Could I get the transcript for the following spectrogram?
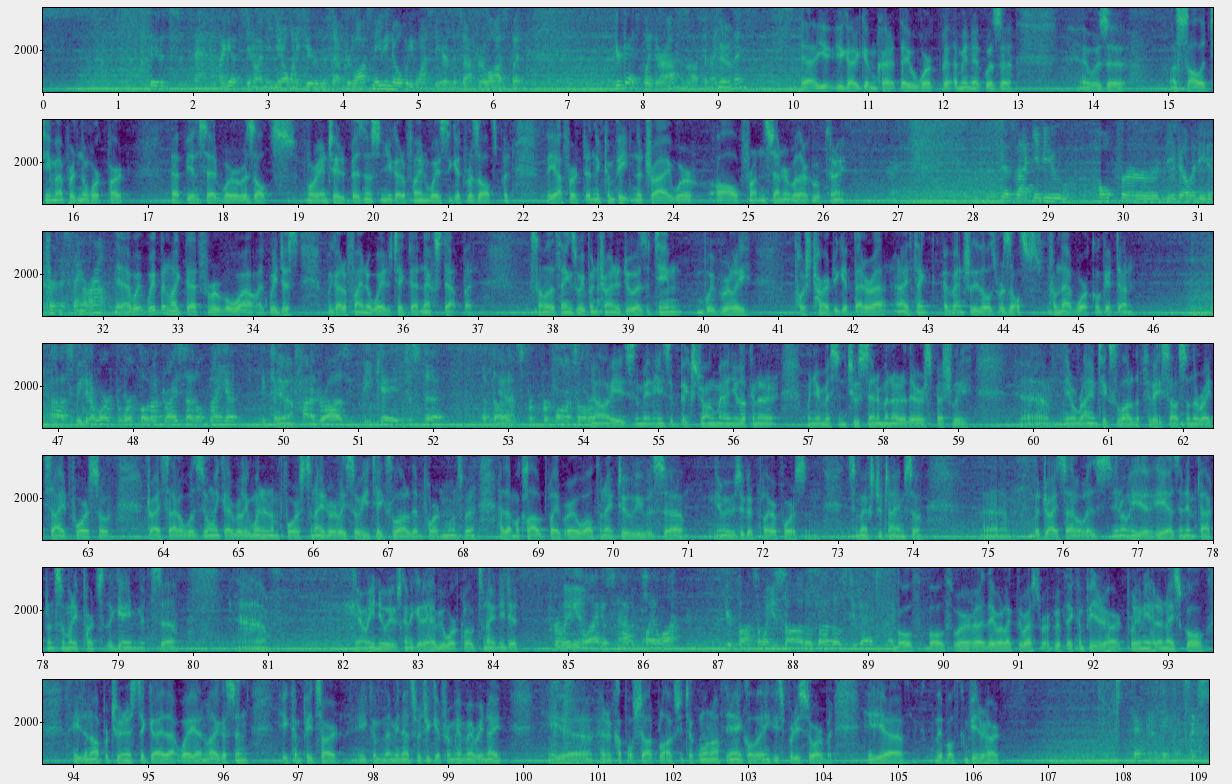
It's, I guess, you know, I mean, you don't want to hear this after a loss. Maybe nobody wants to hear this after a loss, but your guys played their asses off tonight, didn't Yeah. they? Yeah, you, you got to give them credit. They worked. I mean, it was a it was a, a solid team effort in the work part. That being said, we're a results-oriented business, and you got to find ways to get results. But the effort and the compete and the try were all front and center with our group tonight. Does that give you hope for the ability to turn this thing around? Yeah, we, we've been like that for a while. Like we just we got to find a way to take that next step. But some of the things we've been trying to do as a team, we've really pushed hard to get better at, and I think eventually those results from that work will get done. Uh, speaking of work, the workload on Draisaitl tonight, you, had- he took Yeah. a ton of draws, you PK, just uh, Yeah. performance over. No, he's. I mean, he's a big, strong man. You're looking at it when you're missing two centermen out of there, especially. Um, you know, Ryan takes a lot of the face-offs on the right side for us. So, Draisaitl was the only guy really winning them for us tonight early. So he takes a lot of the important ones. But I thought McLeod played very well tonight too. He was, uh, you know, he was a good player for us and some extra time. So. Um, but Draisaitl is, you know, he he has an impact on so many parts of the game. It's, uh, uh, you know, he knew he was going to get a heavy workload tonight, and he did. Perlini and Lagesson haven't played a lot. Your thoughts on what you saw of uh, those two guys tonight? Both, both were. Uh, they were like the rest of our group. They competed hard. Perlini had a nice goal. He's an opportunistic guy that way. And Lagesson, he competes hard. He com- I mean, that's what you get from him every night. He uh, had a couple shot blocks. He took one off the ankle. I think he's pretty sore, but he. Uh, they both competed hard. Okay. Thanks.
